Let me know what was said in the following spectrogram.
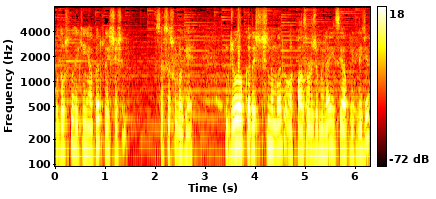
तो दोस्तों, देखिए यहाँ पर रजिस्ट्रेशन सक्सेसफुल हो गया है। जो आपका रजिस्ट्रेशन नंबर और पासवर्ड जो मिला है, इसे आप लिख लीजिए।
